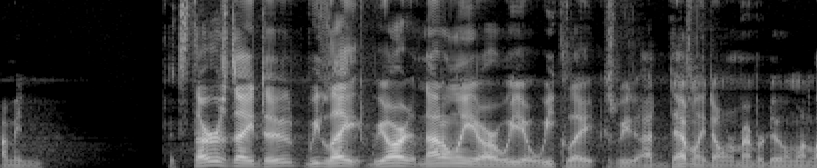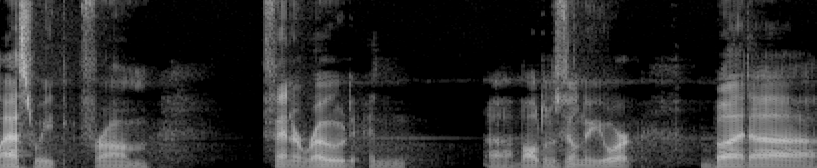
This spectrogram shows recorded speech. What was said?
I mean, it's Thursday, dude. We late. We are not only are we a week late because we I definitely don't remember doing one last week from Fenner Road in uh, Baldwinsville, New York, but uh,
